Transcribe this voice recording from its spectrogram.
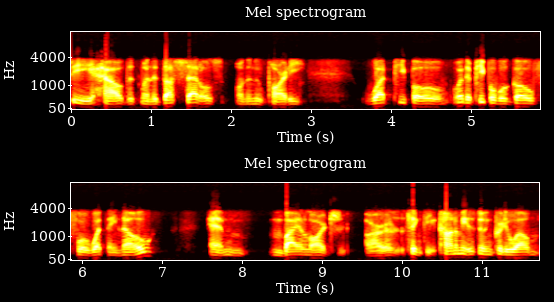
see how the, when the dust settles on the new party, what people whether people will go for what they know, and by and large, are think the economy is doing pretty well.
